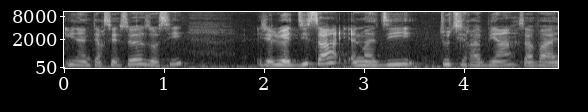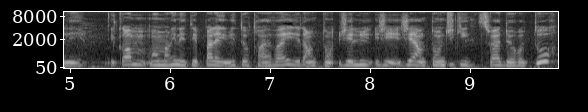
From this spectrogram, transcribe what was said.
une intercesseuse aussi. Je lui ai dit ça, elle m'a dit tout ira bien, ça va aller. Et comme mon mari n'était pas là, il était au travail, j'ai entendu qu'il soit de retour.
